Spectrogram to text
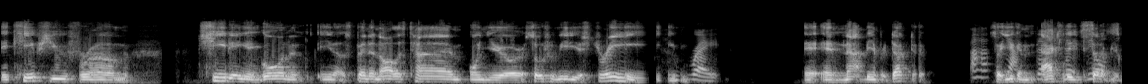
it keeps you from cheating and going and you know spending all this time on your social media stream, right, and, and not being productive. Uh, so you yeah, can the, actually the, set up your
